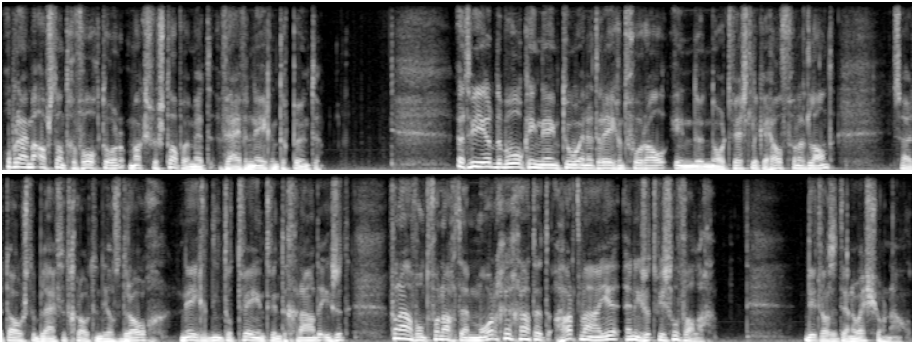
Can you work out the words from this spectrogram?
Op ruime afstand gevolgd door Max Verstappen met 95 punten. Het weer, de bewolking neemt toe en het regent vooral in de noordwestelijke helft van het land. In het zuidoosten blijft het grotendeels droog. 19 tot 22 graden is het. Vanavond, vannacht en morgen gaat het hard waaien en is het wisselvallig. Dit was het NOS Journaal.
